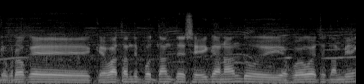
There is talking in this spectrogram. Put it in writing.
Yo creo que, que es bastante importante seguir ganando y el juego este también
